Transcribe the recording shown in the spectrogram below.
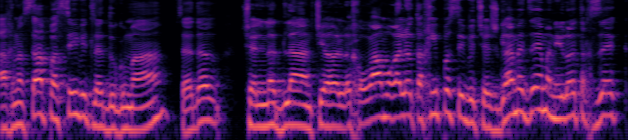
הכנסה פסיבית לדוגמה, בסדר? של נדל"ן, שלכאורה אמורה להיות הכי פסיבית שיש, גם את זה אם אני לא אתחזק,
